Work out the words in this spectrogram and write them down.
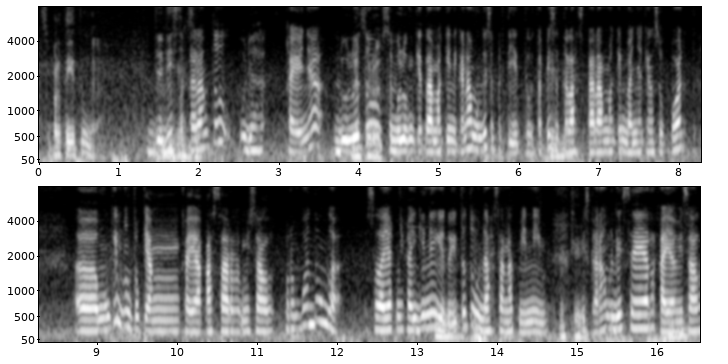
seperti itu nggak? Jadi Masih. sekarang tuh udah kayaknya dulu tuh sebelum kita makin dikenal mungkin seperti itu. Tapi setelah sekarang makin banyak yang support, eh, mungkin untuk yang kayak kasar misal perempuan tuh nggak selayaknya kayak gini gitu, Hmm. itu tuh udah sangat minim. Oke. Tapi sekarang bergeser kayak misal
